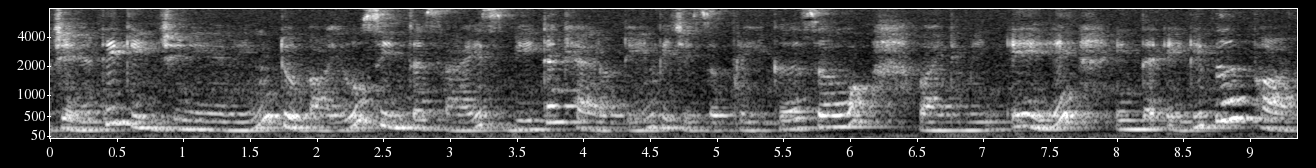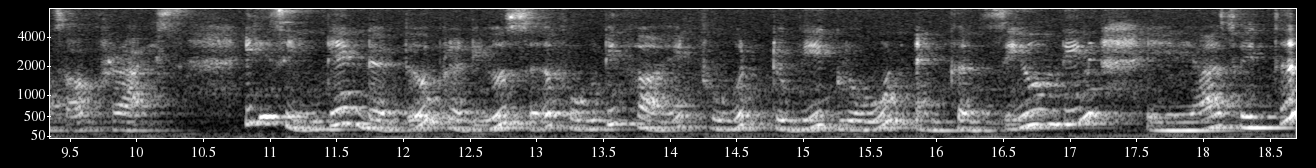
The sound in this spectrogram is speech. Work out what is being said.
genetic engineering to biosynthesize beta carotene, which is a precursor of vitamin A in the edible parts of rice. It is intended to produce a fortified food to be grown and consumed in areas with a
